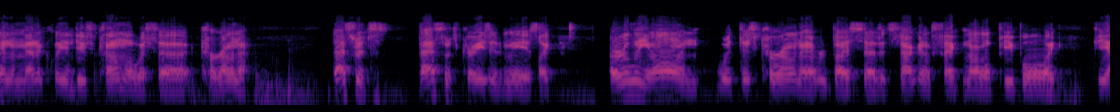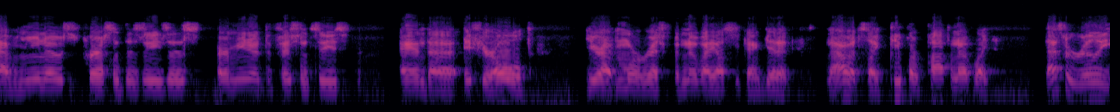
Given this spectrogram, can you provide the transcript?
in a medically induced coma with uh, corona. That's what's that's what's crazy to me. Is like early on with this corona, everybody said it's not going to affect normal people. Like if you have immunosuppressant diseases or immunodeficiencies, and uh, if you're old, you're at more risk, but nobody else is going to get it. Now it's like people are popping up. Like that's what really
